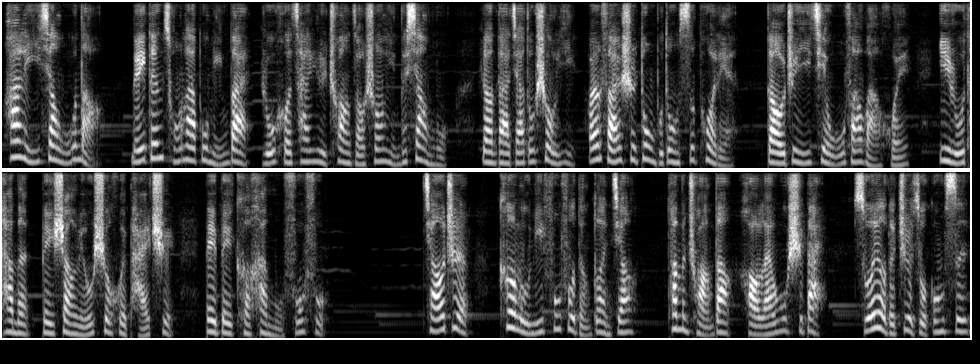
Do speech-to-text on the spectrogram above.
哈利一向无脑，梅根从来不明白如何参与创造双赢的项目，让大家都受益。而凡事动不动撕破脸，导致一切无法挽回，一如他们被上流社会排斥，被贝克汉姆夫妇、乔治、克鲁尼夫妇等断交，他们闯荡好莱坞失败，所有的制作公司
